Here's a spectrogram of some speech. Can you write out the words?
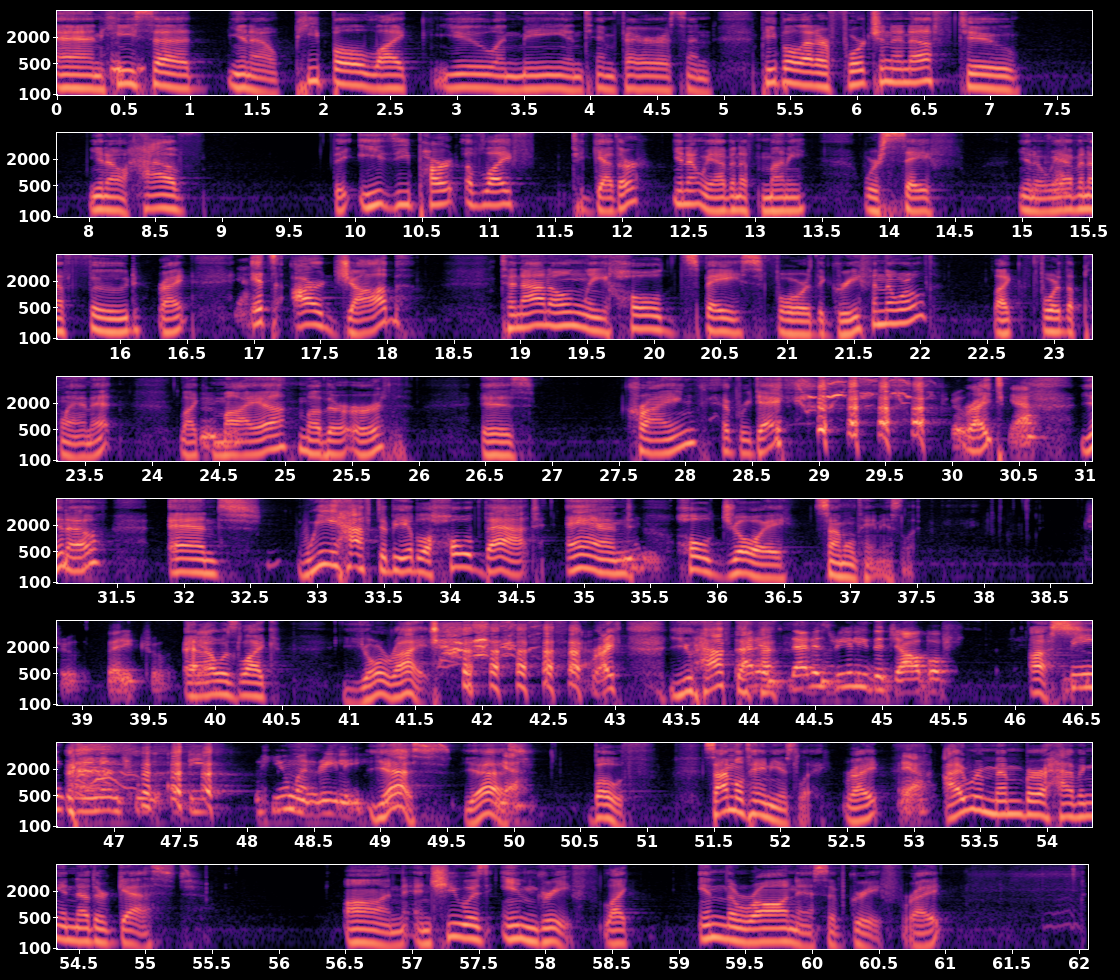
And he said, you know, people like you and me and Tim Ferriss and people that are fortunate enough to, you know, have the easy part of life together. You know, we have enough money, we're safe, you know, we have enough food, right? Yeah. It's our job to not only hold space for the grief in the world, like for the planet, like Mm-hmm. Maya, Mother Earth, is crying every day, right? Yeah. You know, and we have to be able to hold that and Mm-hmm. hold joy simultaneously. True. Very true. And Yeah. I was like, you're right. right? You have to that have is that is really the job of us. being meaningful, a deep human, really. Yes, yes. Yeah. Both simultaneously, right? Yeah. I remember having another guest on and she was in grief, like in the rawness of grief, right?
